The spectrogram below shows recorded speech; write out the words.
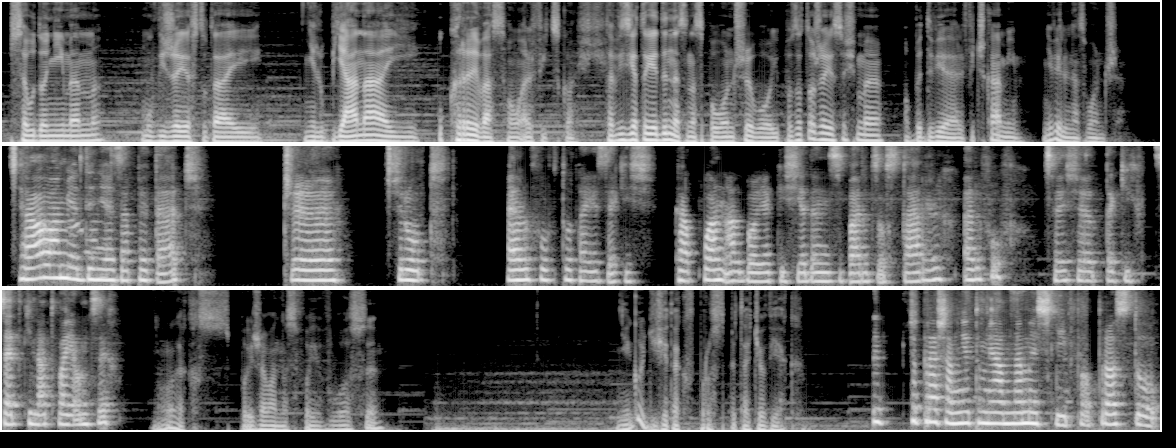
pseudonimem, mówi, że jest tutaj nielubiana i ukrywa swą elfickość. Ta wizja to jedyne, co nas połączyło i poza to, że jesteśmy obydwie elficzkami, niewiele nas łączy. Chciałam jedynie zapytać, czy wśród elfów tutaj jest jakiś kapłan albo jakiś jeden z bardzo starych elfów? W sensie takich setki lat mających? No, tak spojrzała na swoje włosy. Nie godzi się tak wprost pytać o wiek. Y, Przepraszam, nie to miałam na myśli. Po prostu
